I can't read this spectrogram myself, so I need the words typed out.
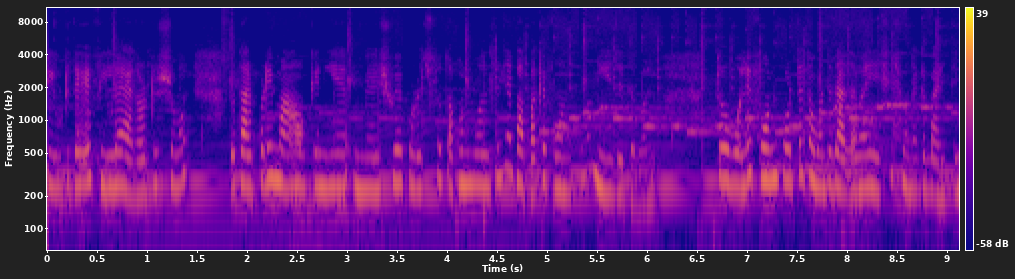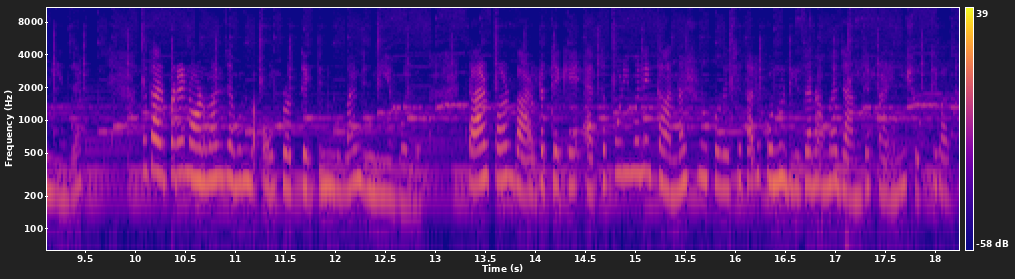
ডিউটি থেকে ফিরলো এগারোটার সময়। তো তারপরে মা ওকে নিয়ে শুয়ে পড়েছিল। তখন বলছে যে পাপাকে ফোন করো, নিয়ে যেতে বলো। তো বলে ফোন করতে তোমাদের দাদাভাই এসে সোনাকে বাড়িতে নিয়ে যায়। তো তারপরে নর্মাল যেমন ও প্রত্যেক দিন ঘুমায়, ঘুমিয়ে বলল তারপর বারোটা থেকে এত পরিমাণে কান্না শুরু করেছে, তার কোনো রিজন আমরা জানতে পারিনি, সত্যি কথা।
